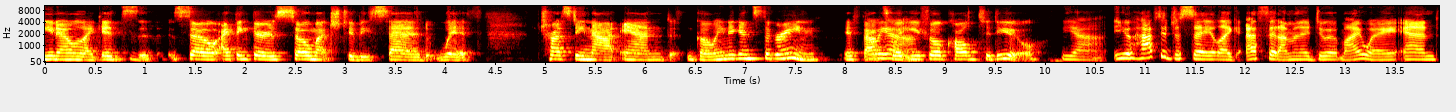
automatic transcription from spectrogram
you know like it's mm-hmm. so i think there's so much to be said with trusting that and going against the grain if oh, that's oh, yeah. what you feel called to do yeah you have to just say like F it i'm gonna do it my way and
